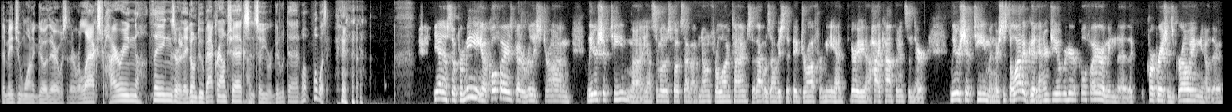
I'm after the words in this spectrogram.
that made you want to go there? Was it their relaxed hiring things, or they don't do background checks, and so you were good with that? What What was it? Yeah, no, so for me, you know, Coalfire's got a really strong leadership team. Uh, you know, some of those folks I've, I've known for a long time, so that was obviously a big draw for me. I had very uh, high confidence in their leadership team, and there's just a lot of good energy over here at Coalfire. I mean, the, the corporation's growing. You know, the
